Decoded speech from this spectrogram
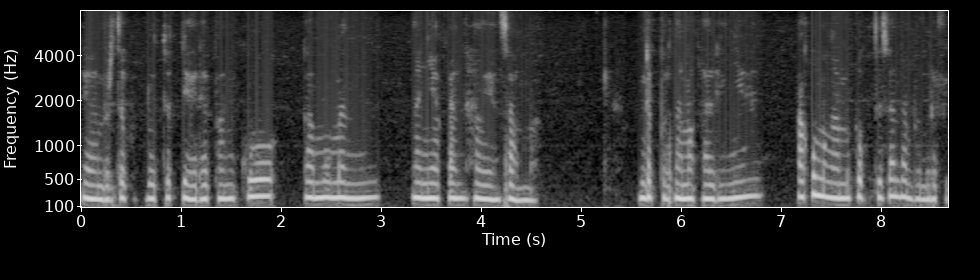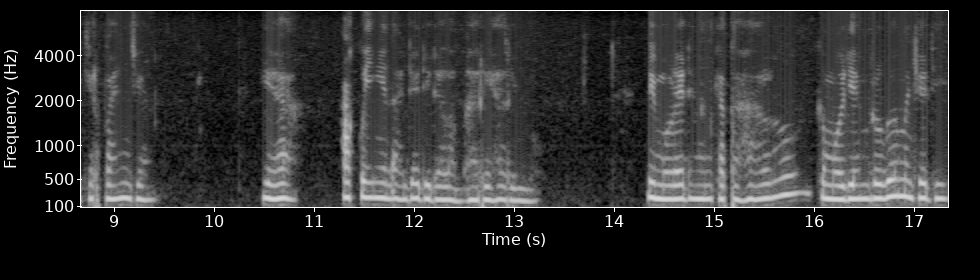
Dengan bertekuk lutut di hadapanku, kamu menanyakan hal yang sama. Untuk pertama kalinya, aku mengambil keputusan tanpa berpikir panjang. Ya, aku ingin ada di dalam hari-harimu. Dimulai dengan kata halo, kemudian berubah menjadi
